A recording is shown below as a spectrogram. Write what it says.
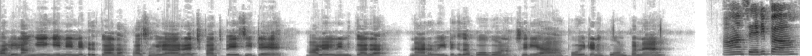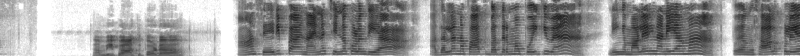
வழியில் அங்கேயும் இங்கேயும் நின்றுட்டு இருக்காதா? பசங்களை யாரையாச்சும் பார்த்து பேசிட்டு மழையில் நிற்காதா நேரம் வீட்டுக்கு தான் போகணும். சரியா? போயிட்டு எனக்கு ஃபோன் பண்ணு. தம்பி பார்த்து போடா ஆ சரிப்பா நான் என்ன சின்ன குழந்தையா அதெல்லாம் நான் பார்த்து பத்திரமா போய்க்குவேன் நீங்க மழையில் நனையாம போய் அங்க சாலக்குள்ளேயே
